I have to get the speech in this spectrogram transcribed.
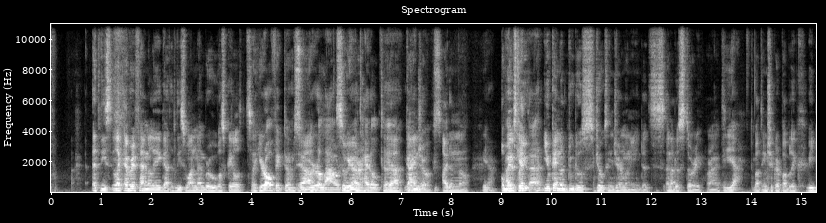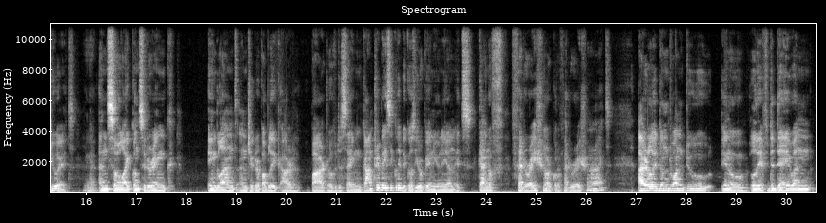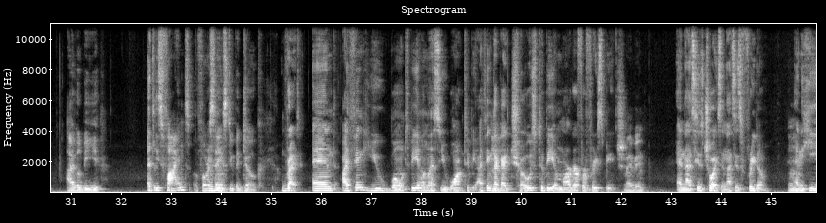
at least like every family got at least one member who was killed It's like you're all victims, so Yeah. you're allowed, So you're we are- entitled to yeah kind jokes. i don't know Yeah. obviously I get you, that. you cannot do those jokes in germany that's another story right Yeah. but in czech republic we do it Yeah. and so like considering england and czech republic are part of the same country basically because european union it's kind of federation or confederation right i really don't want to you know live the day when i will be at least fined for saying Mhm. stupid joke. Right. And I think you won't be unless you want to be. I think that Mm. guy chose to be a martyr for free speech. Maybe. And that's his choice and that's his freedom. Mm. And he,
